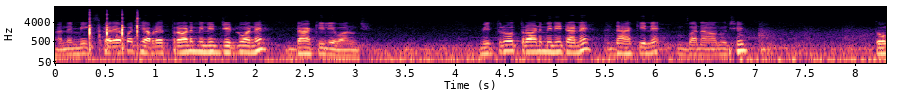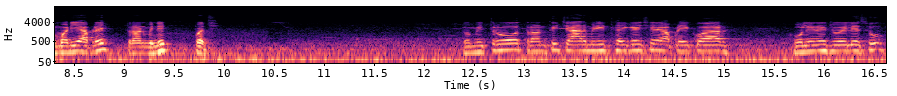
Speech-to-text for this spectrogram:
અને મિક્સ કર્યા પછી આપણે ત્રણ મિનિટ જેટલું આને ઢાંકી લેવાનું છે. મિત્રો, ત્રણ મિનિટ આને ઢાંકીને બનાવવાનું છે. તો મળીએ આપણે ત્રણ મિનિટ પછી. તો મિત્રો, ત્રણથી ચાર મિનિટ થઈ ગઈ છે. આપણે એકવાર ખોલીને જોઈ લેશું.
